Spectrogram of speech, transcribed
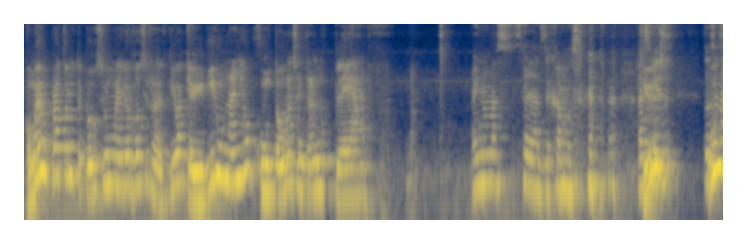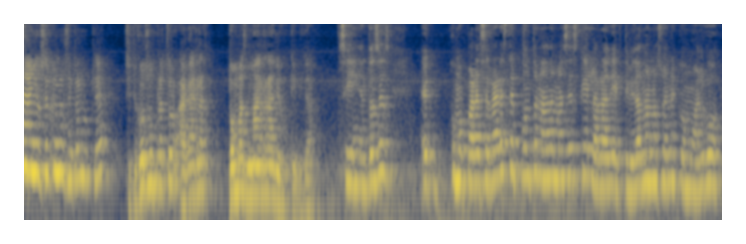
Comer un plátano te produce una mayor dosis radioactiva que vivir un año junto a una central nuclear. Ahí nomás se las dejamos. Así es. un año cerca de una central nuclear, si te comes un plátano, agarra, tomas más radioactividad. Sí, entonces eh, como para cerrar este punto, nada más es que la radiactividad no nos suene como algo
